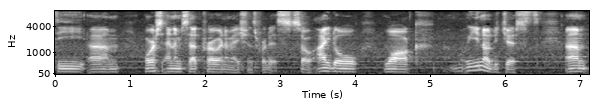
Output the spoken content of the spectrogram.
the um, horse Animset Pro animations for this. So idle walk you know the gist. Um,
